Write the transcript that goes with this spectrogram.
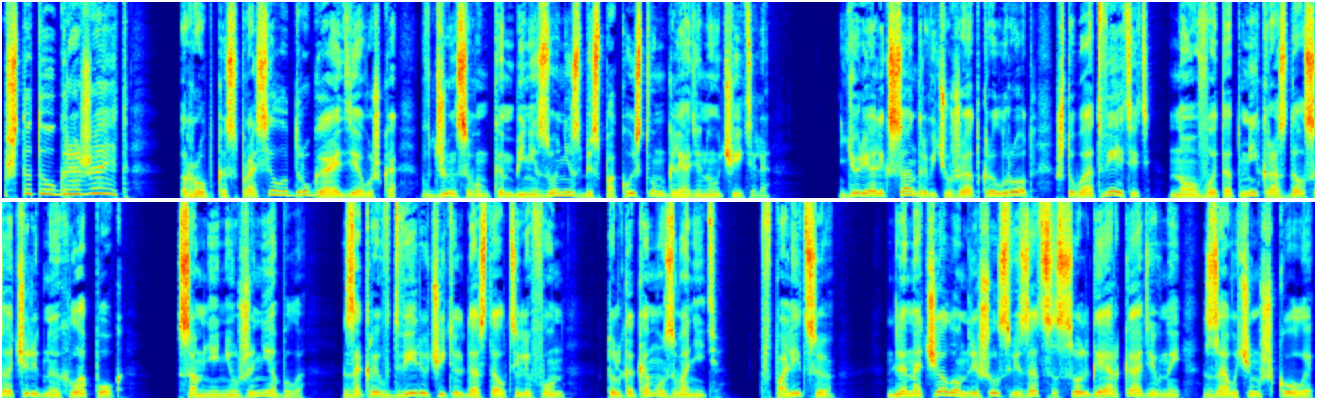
что-то угрожает?» Робко спросила другая девушка в джинсовом комбинезоне с беспокойством глядя на учителя. Юрий Александрович уже открыл рот, чтобы ответить, но в этот миг раздался очередной хлопок. Сомнений уже не было. Закрыв дверь, учитель достал телефон. Только кому звонить? В полицию? Для начала он решил связаться с Ольгой Аркадьевной, завучем школы,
